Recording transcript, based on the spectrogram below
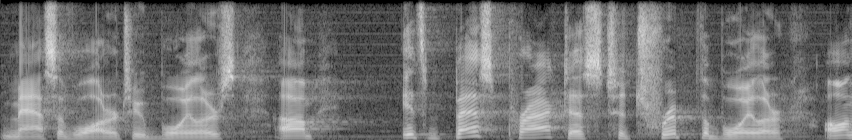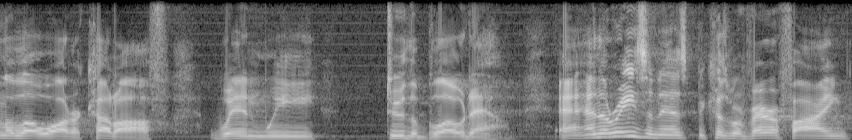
massive water tube boilers. Um, it's best practice to trip the boiler on the low water cutoff when we do the blowdown. And, and the reason is because we're verifying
